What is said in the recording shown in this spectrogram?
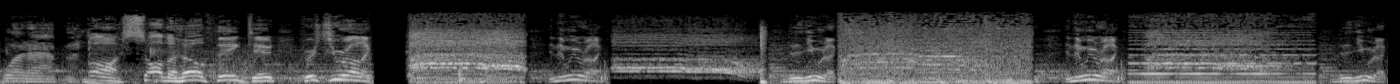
What happened? Oh, I saw the whole thing, dude. First you were all like, and then we were like, and then you were like, and then we were like, and then you were like,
